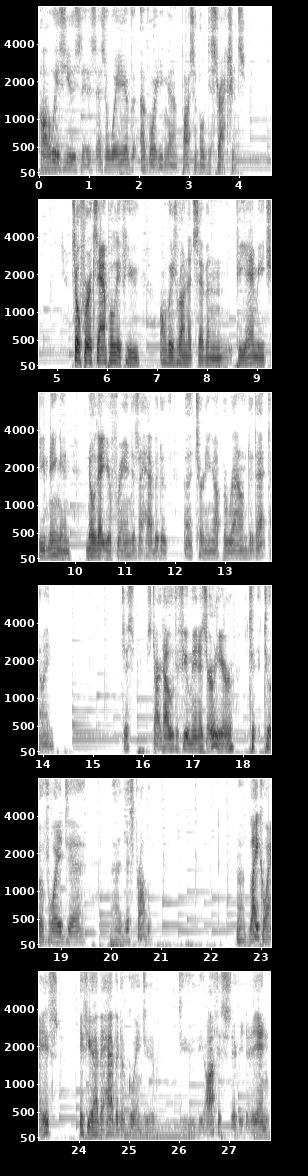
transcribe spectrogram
always use this as a way of avoiding uh, possible distractions. So, for example, if you always run at 7 p.m. each evening and know that your friend has a habit of uh, turning up around that time. Just start out a few minutes earlier to, to avoid uh, uh, this problem. Uh, likewise, if you have a habit of going to the to the office every day, and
